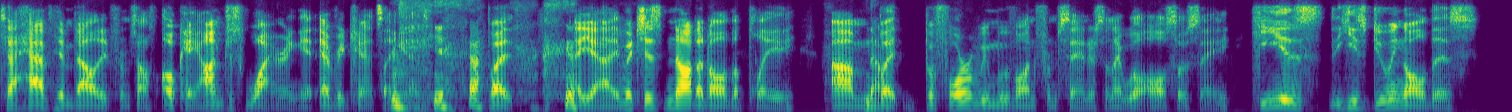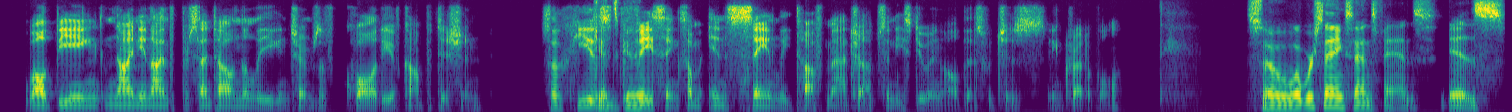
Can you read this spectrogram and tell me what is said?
to have him validate for himself. Okay, I'm just wiring it every chance I get. yeah. but uh, yeah, which is not at all the play. Um, No. but before we move on from Sanderson, I will also say he is he's doing all this while being 99th percentile in the league in terms of quality of competition. So he is facing some insanely tough matchups, and he's doing all this, which is incredible. So what we're saying, Sens fans, is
